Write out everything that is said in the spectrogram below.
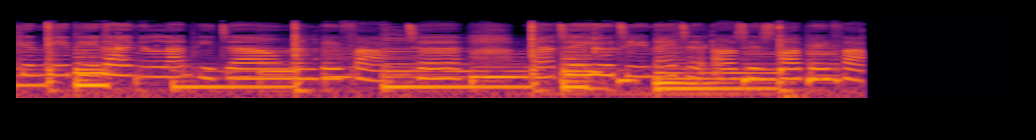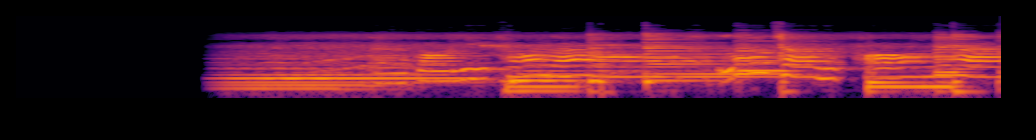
คืนนี้พี่ได้เงินล้านพี่จะเอามันไปฝากเธอแม้จะอยู่ที่ไหนจะเอาสิสตอร์ไปฝาก นี้พอแล้ว แล้วเธอน่ะพอหรือยัง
